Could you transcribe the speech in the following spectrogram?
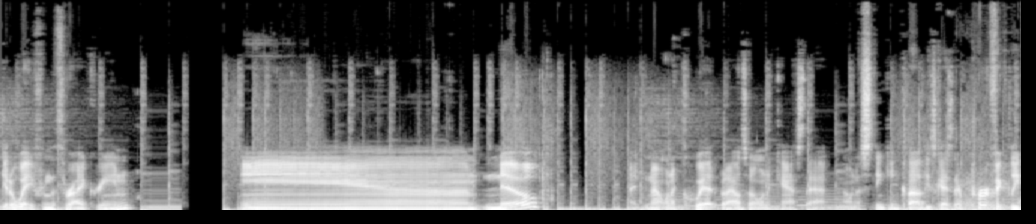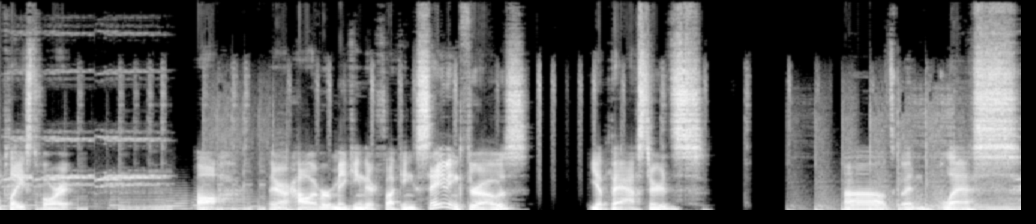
get away from the Thri-kreen. And... Nope. I do not want to quit, but I also don't want to cast that. I want a Stinking Cloud. These guys, they're perfectly placed for it. Oh, they are, however, making their fucking saving throws. You bastards. Uh, let's go ahead and bless.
